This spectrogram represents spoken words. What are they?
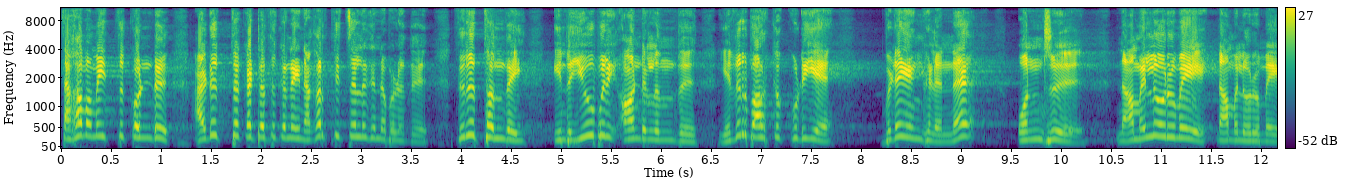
தகவமைத்து கொண்டு அடுத்த கட்டத்துக்கு என்னை நகர்த்தி செல்லுகின்ற பொழுது திருத்தந்தை இந்த யூபிலி ஆண்டிலிருந்து எதிர்பார்க்கக்கூடிய விடயங்கள் என்ன? ஒன்று நாம் எல்லோருமே நாம் எல்லோருமே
